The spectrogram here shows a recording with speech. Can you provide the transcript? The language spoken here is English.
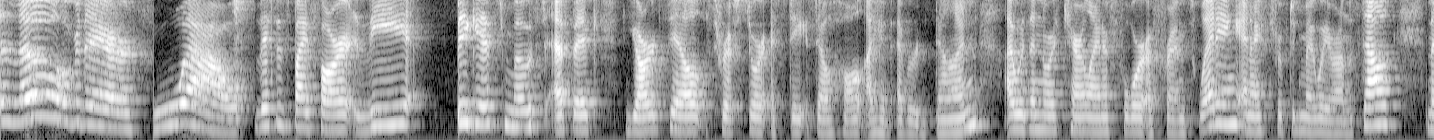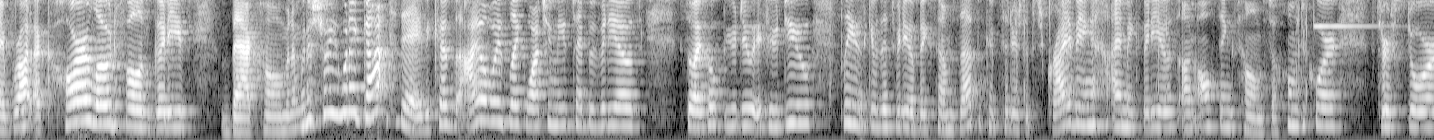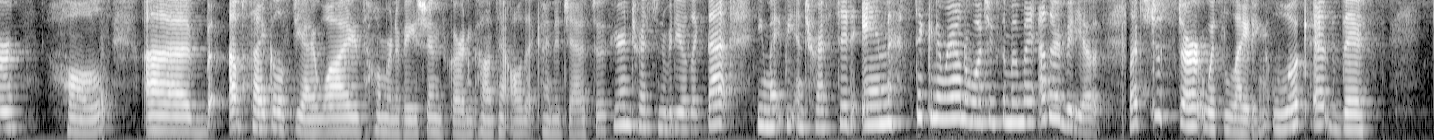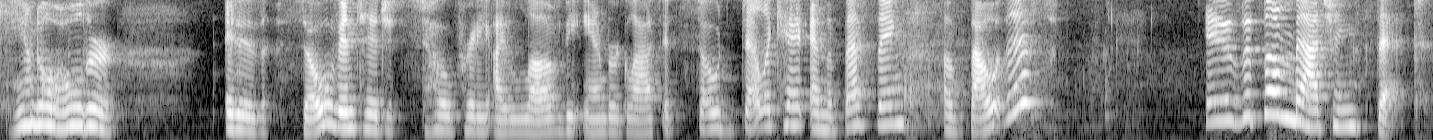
Hello over there. Wow. This is by far the biggest, most epic yard sale, thrift store, estate sale haul I have ever done. I was in North Carolina for a friend's wedding and I thrifted my way around the South and I brought a carload full of goodies back home and I'm gonna show you what I got today because I always like watching these type of videos. So I hope you do. If you do, please give this video a big thumbs up and consider subscribing. I make videos on all things home. So home decor, thrift store, hauls, uh, upcycles, DIYs, home renovations, garden content, all that kind of jazz. So if you're interested in videos like that, you might be interested in sticking around and watching some of my other videos. Let's just start with lighting. Look at this candle holder. It is so vintage, it's so pretty. I love the amber glass. It's so delicate and the best thing about this is it's a matching set.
